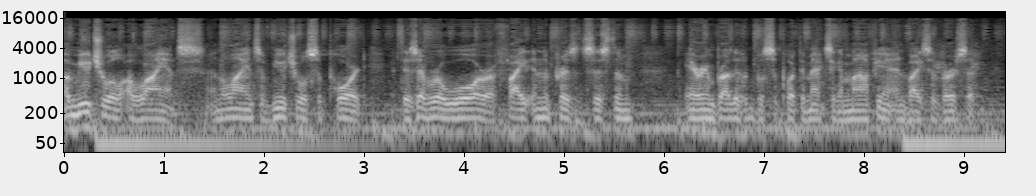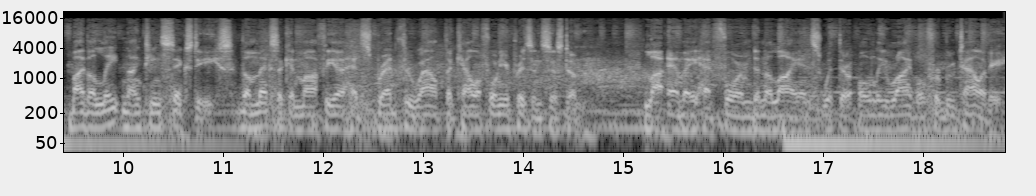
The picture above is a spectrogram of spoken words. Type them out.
a mutual alliance, an alliance of mutual support. If there's ever a war or a fight in the prison system, Aryan Brotherhood will support the Mexican Mafia and vice versa. By the late 1960s, the Mexican Mafia had spread throughout the California prison system. La MA had formed an alliance with their only rival for brutality,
